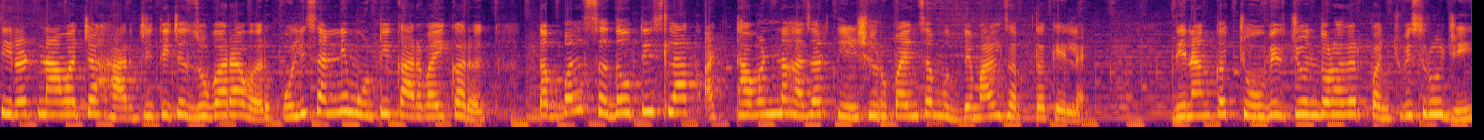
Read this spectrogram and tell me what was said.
तिरट नावाच्या हारजितीच्या जुगारावर पोलिसांनी मोठी कारवाई करत तब्बल सदोतीस लाख अठ्ठावन्न हजार तीनशे रुपयांचा मुद्देमाल जप्त केलाय. दिनांक चोवीस जून दोन हजार पंचवीस रोजी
